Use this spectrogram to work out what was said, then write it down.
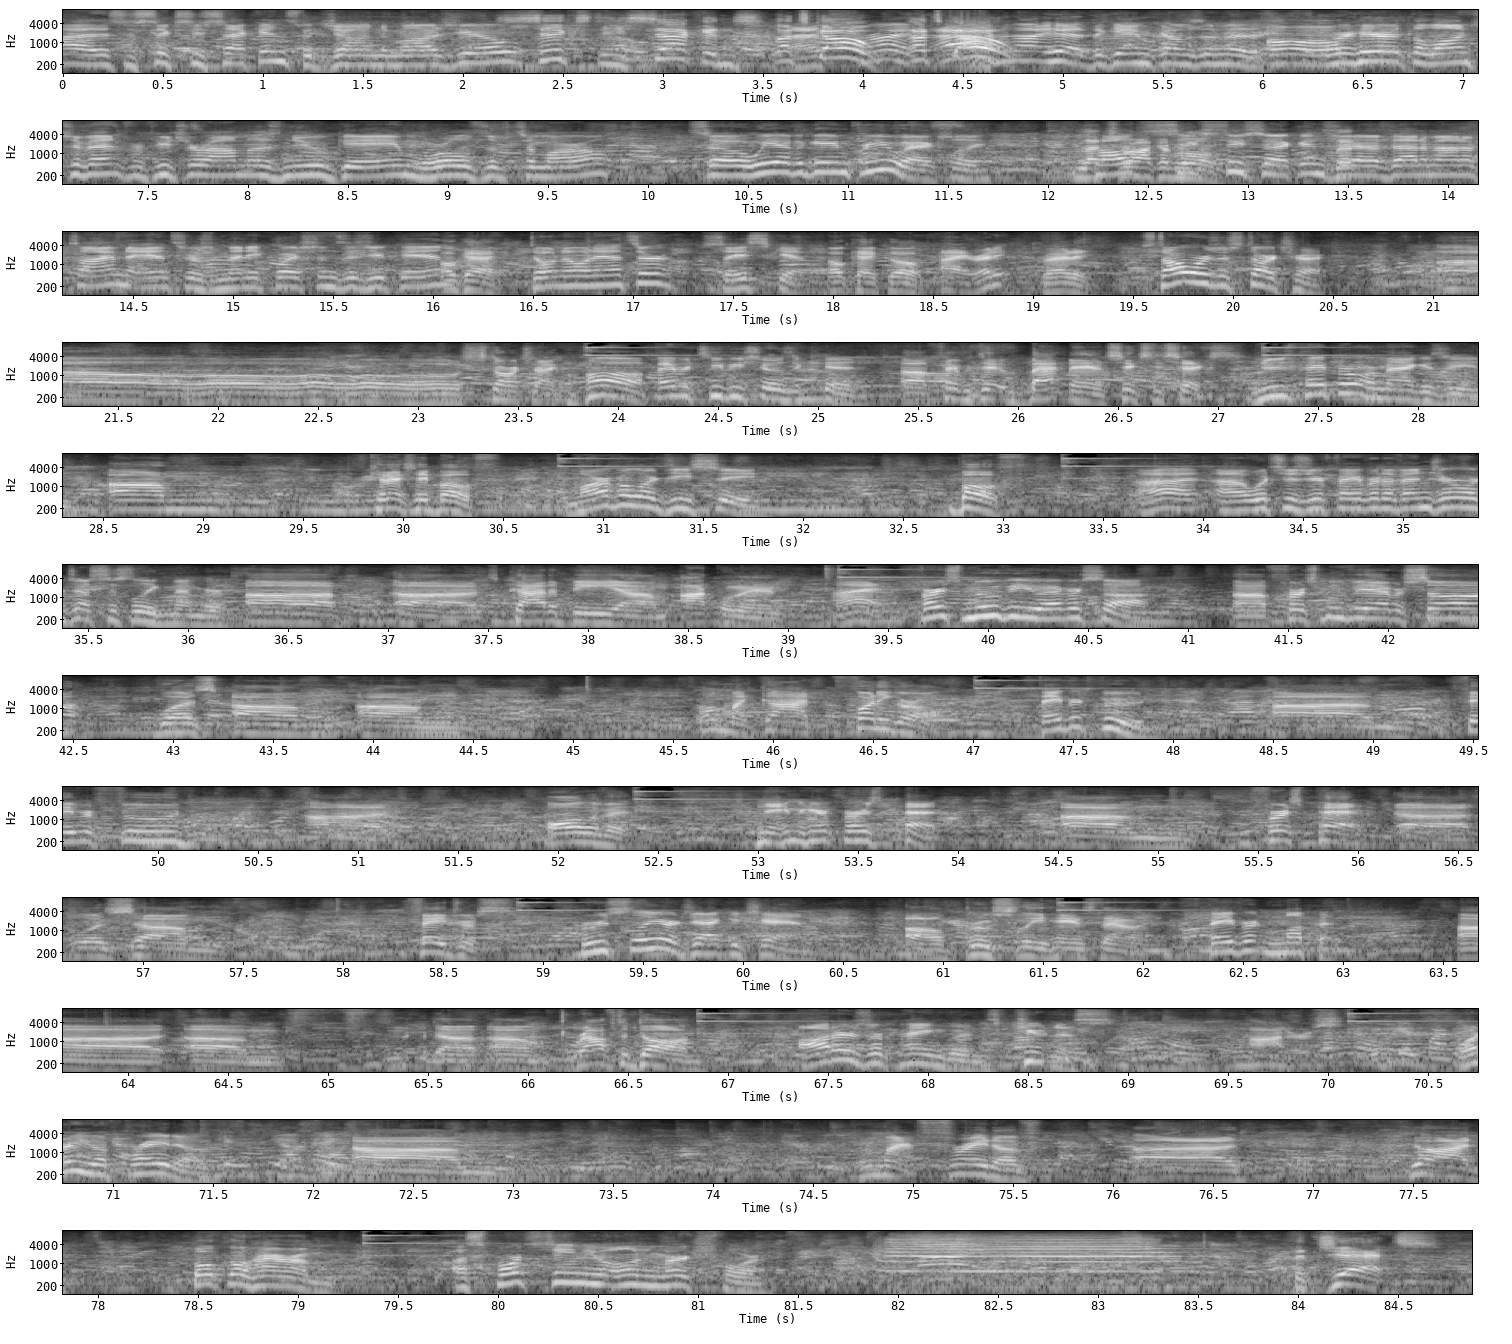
Hi, this is 60 Seconds with John DiMaggio. 60 seconds. Let's That's go. right. Let's Ah, go. not yet. The game comes in a minute. Uh-oh. We're here at the launch event for Futurama's new game, Worlds of Tomorrow. So we have a game for you, actually. Let's Called rock and roll. 60 seconds. You have that amount of time to answer as many questions as you can. Okay. Don't know an answer? Say skip. Okay, go. All right, ready? Ready. Star Wars or Star Trek? Oh, oh, oh, oh, Star Trek. Oh, favorite TV show as a kid? Uh, favorite Batman, 66. Newspaper or magazine? Um, Can I say both? Marvel or DC? Both. All right. Uh, which is your favorite Avenger or Justice League member? Uh, uh, it's got to be um, Aquaman. All right. First movie you ever saw? Uh, first movie I ever saw was, um, um, oh my God, Funny Girl. Favorite food? Um, favorite food, uh, all of it. Name your first pet. First pet uh, was um, Phaedrus. Bruce Lee or Jackie Chan? Oh, Bruce Lee, hands down. Favorite Muppet? Uh, um, uh, um, Rowlf the dog. Otters or penguins? Cuteness. Otters. What are you afraid of? What am I afraid of? Uh, God, Boko Haram. A sports team you own merch for. The Jets.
